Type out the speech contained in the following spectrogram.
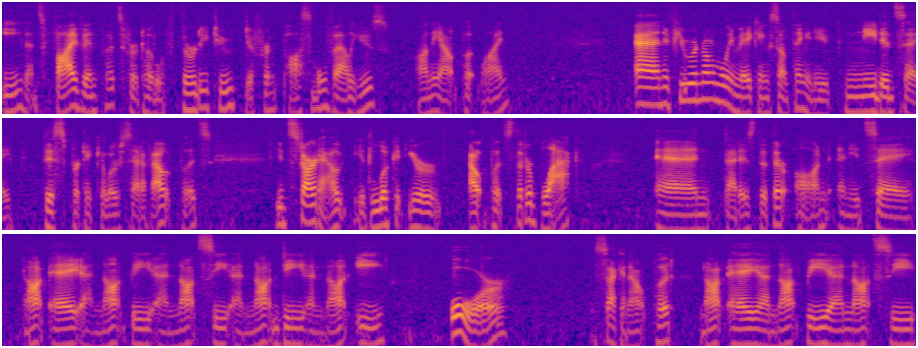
E. That's five inputs for a total of 32 different possible values on the output line. And if you were normally making something and you needed, say, this particular set of outputs, you'd start out, you'd look at your outputs that are black, and that is that they're on, and you'd say, not A and not B and not C and not D and not E, or the second output, not A and not B and not C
